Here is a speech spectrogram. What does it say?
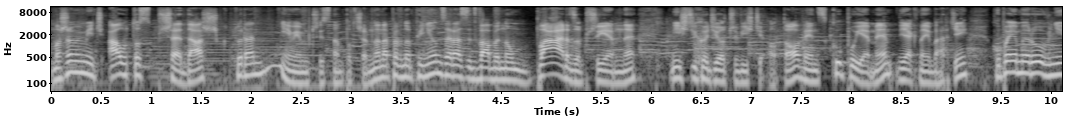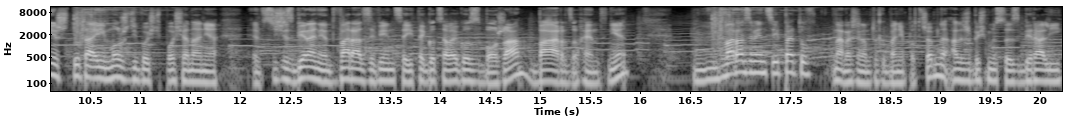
Możemy mieć autosprzedaż, która nie wiem, czy jest nam potrzebna. Na pewno pieniądze razy dwa będą bardzo przyjemne, jeśli chodzi oczywiście o to, więc kupujemy jak najbardziej. Kupujemy również tutaj możliwość posiadania, e, w sensie zbierania dwa razy więcej tego całego zboża. Bardzo chętnie. Dwa razy więcej petów, na razie nam to chyba niepotrzebne, ale żebyśmy sobie zbierali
